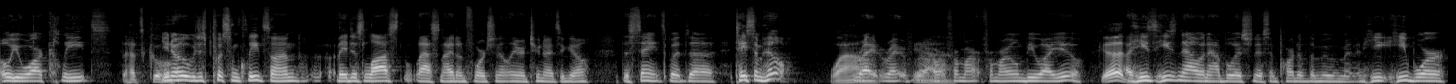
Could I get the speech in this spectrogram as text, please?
OUR cleats. That's cool. You know who just put some cleats on? They just lost last night, unfortunately, or two nights ago, the Saints. But uh, Taysom Hill, Wow. right, right, f- Yeah. from our from our own BYU. Good. Uh, he's he's now an abolitionist and part of the movement, and he he wore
